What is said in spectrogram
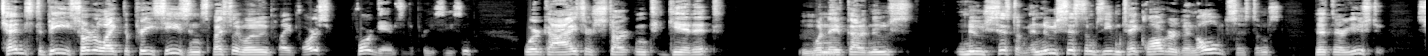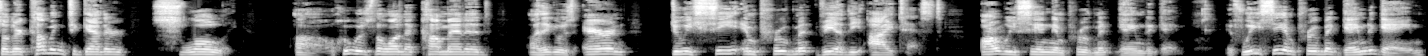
tends to be sort of like the preseason, especially when we played four, four games of the preseason, where guys are starting to get it when Mhm. they've got a new new system. And new systems even take longer than old systems that they're used to. So they're coming together slowly. Uh, who was the one that commented? I think it was aaron. Do we see improvement via the eye test? Are we seeing improvement game to game? If we see improvement game to game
